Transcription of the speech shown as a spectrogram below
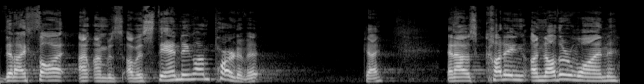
that I thought I, I, was, I was standing on part of it, okay? And I was cutting another one,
